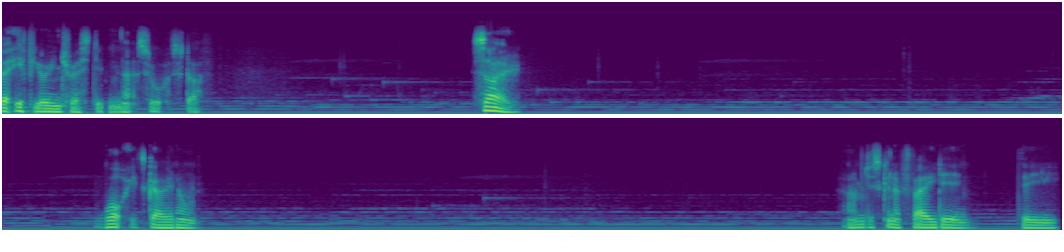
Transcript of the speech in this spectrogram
but if you're interested in that sort of stuff. So, what is going on. I'm just going to fade in the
